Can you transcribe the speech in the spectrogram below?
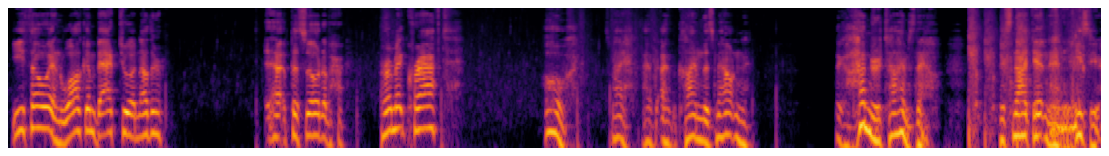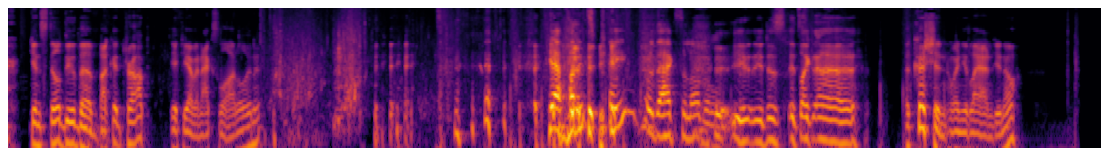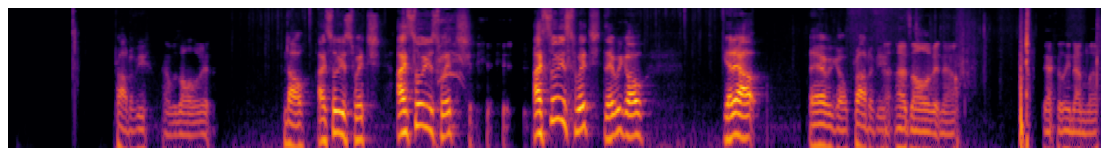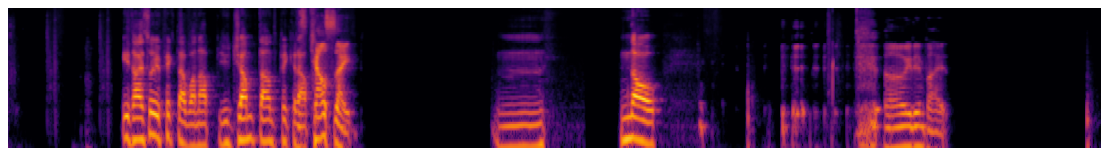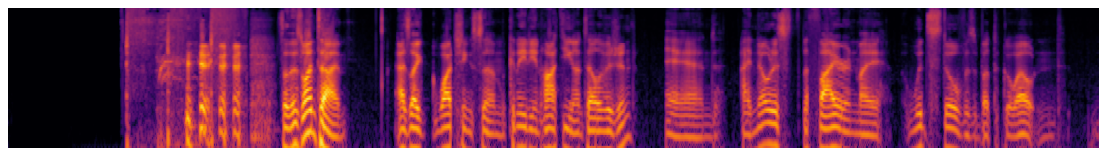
Etho, and welcome back to another episode of Her- Hermitcraft. Oh, it's my, I've, I've climbed this mountain like a hundred times now. It's not getting any easier. You can still do the bucket drop if you have an axolotl in it. Yeah, but it's pain for the axolotl. You, you just, it's like a, a cushion when you land, you know? Proud of you. That was all of it. No, I saw you switch. I saw you switch. I saw you switch. There we go. Get it out. There we go. Proud of you. That's all of it now. Definitely none left. Ethan, I saw you pick that one up. You jumped down to pick it It's up. calcite. Mm, no. oh, he didn't buy it. So there's one time, I was like watching some Canadian hockey on television, and I noticed the fire in my wood stove was about to go out, and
